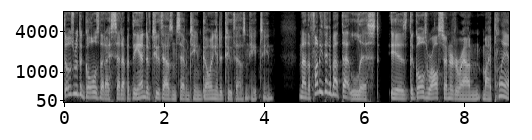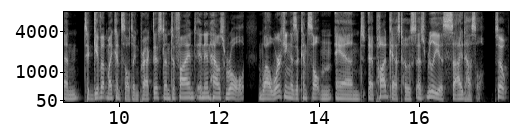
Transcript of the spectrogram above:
those were the goals that I set up at the end of 2017, going into 2018. Now, the funny thing about that list is the goals were all centered around my plan to give up my consulting practice and to find an in house role while working as a consultant and a podcast host as really a side hustle. So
